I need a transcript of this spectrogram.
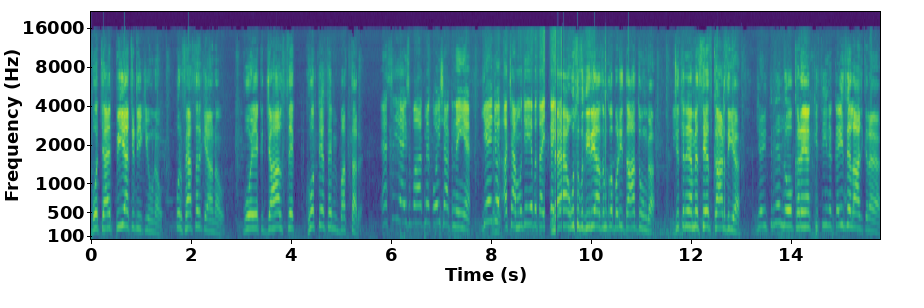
वो चाहे पी पीएचडी क्यों ना हो प्रोफेसर क्या ना हो वो एक जहाल से खोते से भी बदतर है। ऐसे ही है इस बात में कोई शक नहीं है। ये जो अच्छा मुझे ये बताइए मैं उस वज़ीर आज़म को बड़ी दाद दूँगा जिसने हमें सेहत कार्ड दिया। ये इतने लोग खड़े हैं किसी ने कहीं से इलाज कराया।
